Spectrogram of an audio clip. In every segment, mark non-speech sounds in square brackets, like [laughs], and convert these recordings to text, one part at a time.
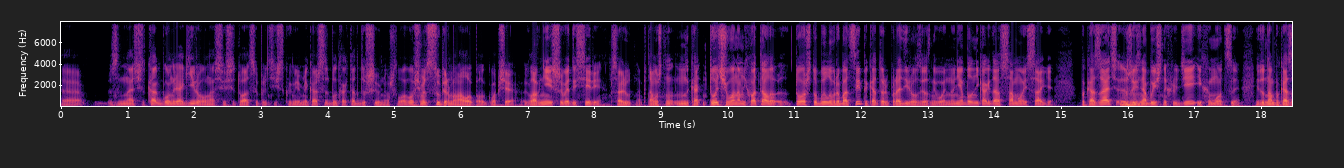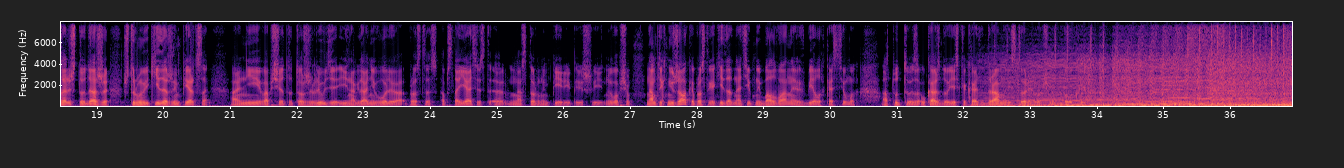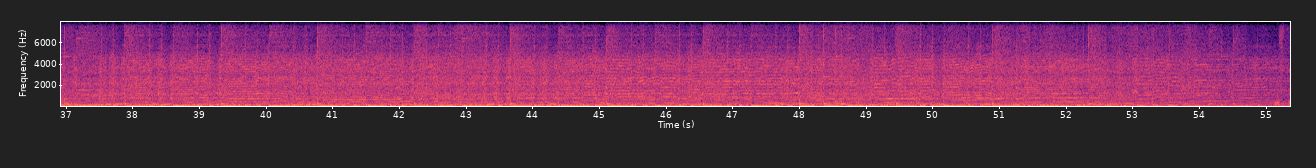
Э, Значит, как бы он реагировал на всю ситуацию политическую в мире? Мне кажется, это было как-то от души у него шло. В общем, это супер монолог был вообще. Главнейший в этой серии, абсолютно. Потому что то, чего нам не хватало, то, что было в Робоципе, который пародировал Звездные войны, но не было никогда в самой саге. Показать э, Мгм. жизнь обычных людей, их эмоции. И тут нам показали, что даже штурмовики, даже имперцы, они вообще-то тоже люди, и иногда они волю просто с- обстоятельств э, на сторону империи перешли. Ну, в общем, нам-то их не жалко, просто какие-то однотипные болваны в белых костюмах, а тут за- у каждого есть какая-то драма, история. В общем, это было круто.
